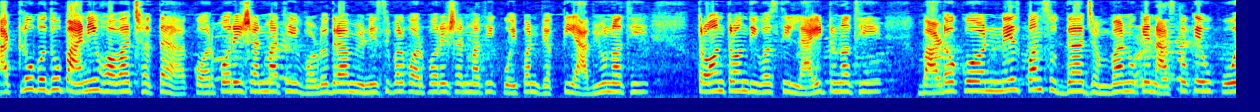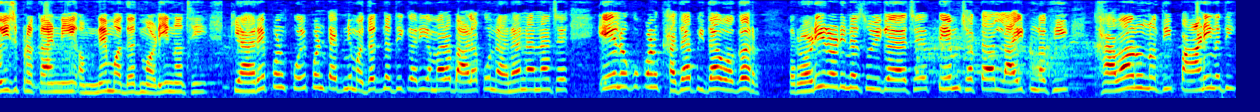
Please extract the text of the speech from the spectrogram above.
આટલું બધું પાણી હોવા છતાં કોર્પોરેશનમાંથી, વડોદરા મ્યુનિસિપલ કોર્પોરેશનમાંથી કોઈ પણ વ્યક્તિ આવ્યું નથી. ત્રણ ત્રણ દિવસથી લાઇટ નથી. બાળકોને પણ સુદ્ધા જમવાનું કે નાસ્તો કે એવું કોઈ જ પ્રકારની અમને મદદ મળી નથી. ક્યારે પણ કોઈ પણ ટાઈપની મદદ નથી કરી. અમારા બાળકો નાના નાના છે. એ લોકો પણ ખાધા પીધા વગર રડી રડીને સૂઈ ગયા છે. તેમ છતાં લાઇટ નથી ખાવાનું નથી પાણી નથી.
